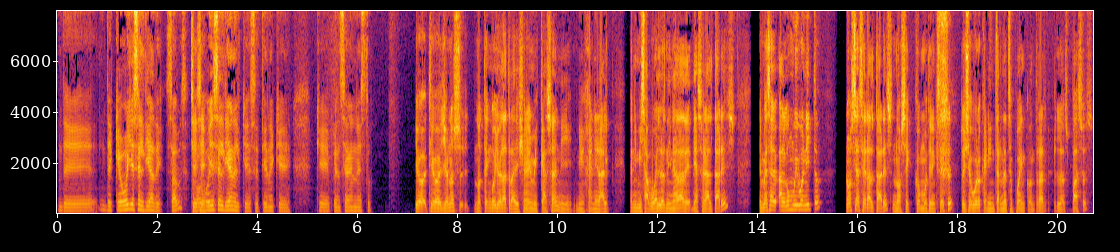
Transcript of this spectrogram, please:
de, de que hoy es el día de, ¿sabes? Sí, sí. Hoy es el día en el que se tiene que, que pensar en esto. Yo, tío, yo no, no tengo yo la tradición en mi casa, ni, ni en general, ni mis abuelos, ni nada de, de hacer altares. Se me hace algo muy bonito. No sé hacer altares, no sé cómo tiene que ser. ¿Sí? Estoy seguro que en internet se puede encontrar los pasos.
